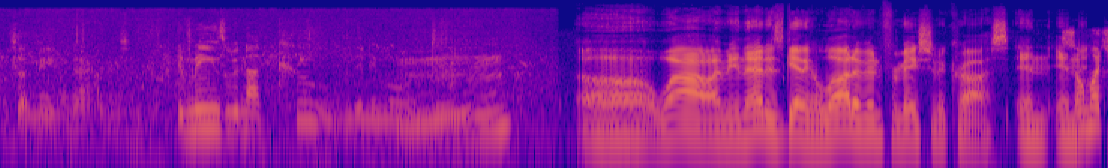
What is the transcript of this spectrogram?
What's that mean, anachronism? It means we're not cool anymore, dude. Oh wow! I mean, that is getting a lot of information across, and and so much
